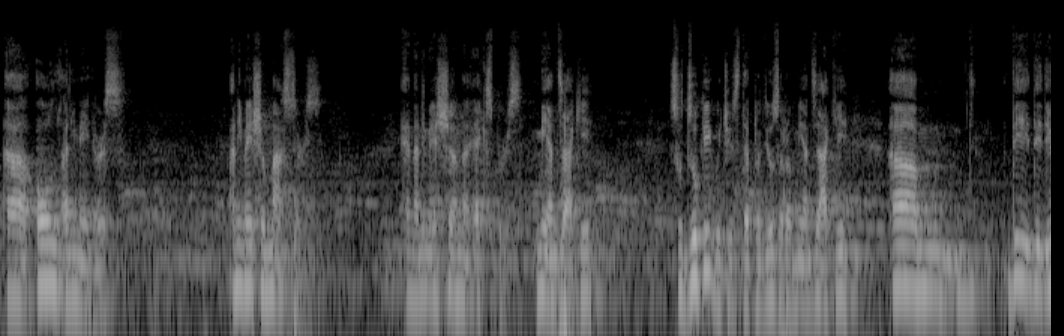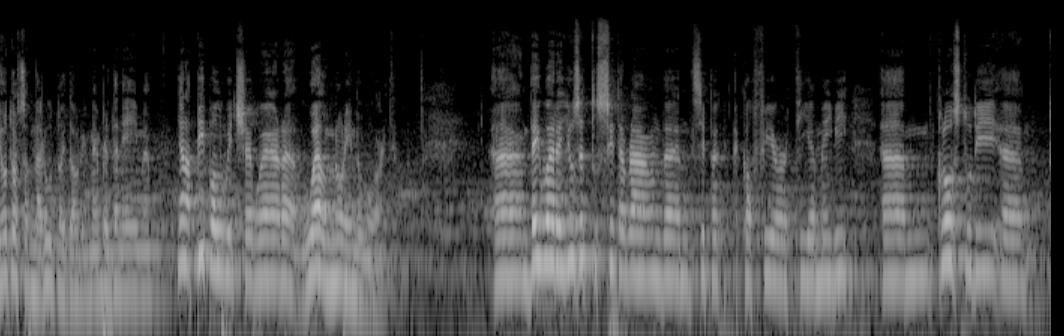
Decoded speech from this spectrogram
uh, old animators, animation masters, and animation experts. Miyazaki, Suzuki, which is the producer of Miyazaki, um, the, the, the, authors of Naruto, I don't remember the name, you know, people which were uh, well known in the world. Um, they were used to sit around and sip a, a coffee or tea, maybe, um, close to the uh,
